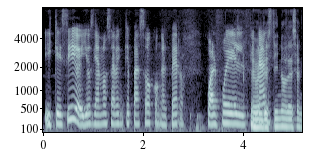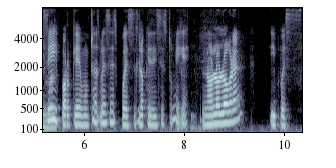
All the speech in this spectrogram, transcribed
Y que sí, ellos ya no saben qué pasó con el perro, cuál fue el final. El destino de ese animal. Sí, porque muchas veces, pues es lo que dices tú, Miguel, no lo logran y pues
